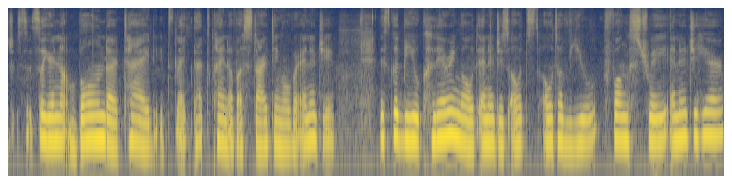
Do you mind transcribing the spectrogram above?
so you're not bound or tied. It's like that kind of a starting over energy. This could be you clearing out energies out out of you feng shui energy here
